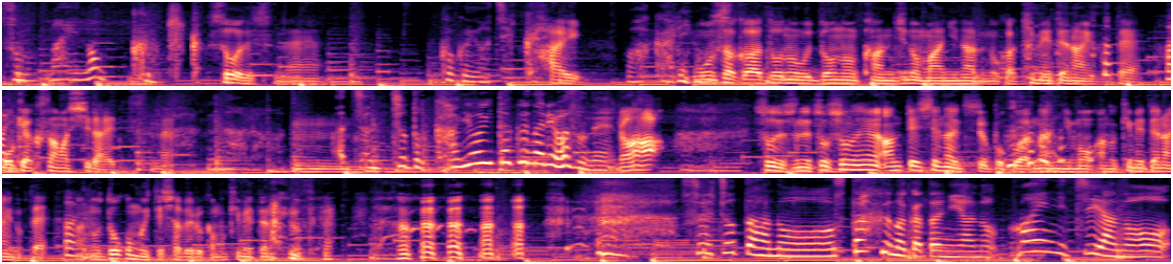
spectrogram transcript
その前の空気感そうですね。ここ要チェック。はい。わかり大阪はどのどの感じの間になるのか決めてないので、はい。お客様次第ですね。なるほど。うん。あじゃあちょっと通いたくなりますね。あそうですね。そその辺安定してないですよ。僕は何にもあの決めてないので、はい。あのどこ向いて喋るかも決めてないので。それちょっとあのスタッフの方にあの毎日あの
